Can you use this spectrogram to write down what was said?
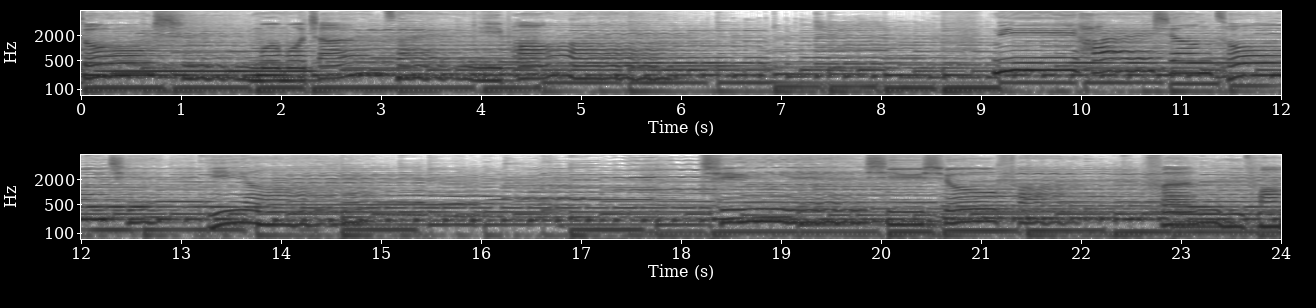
总是默默站在一旁，你还像从前一样，轻烟细秀发芬芳。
